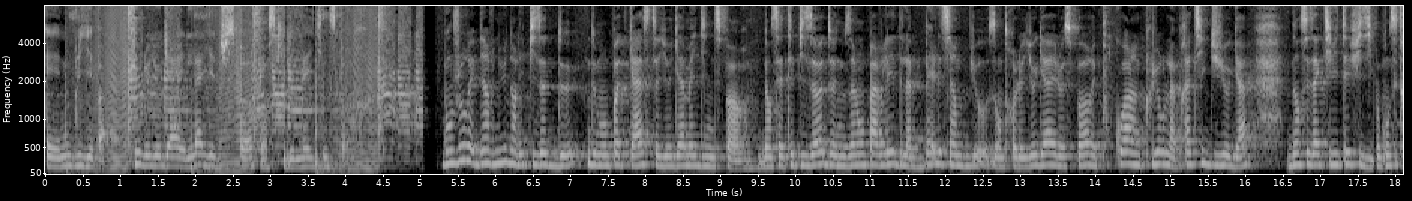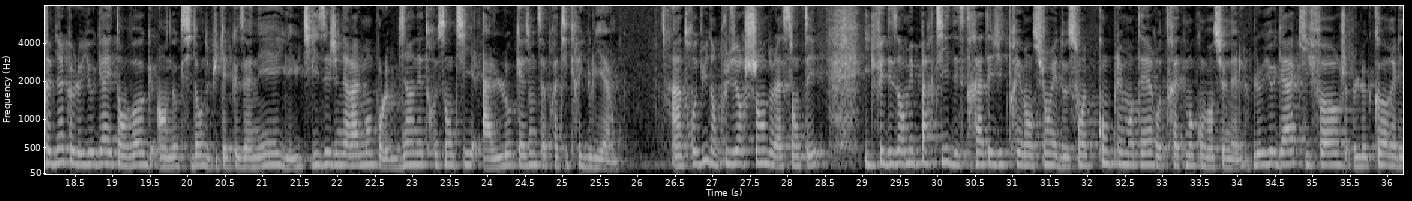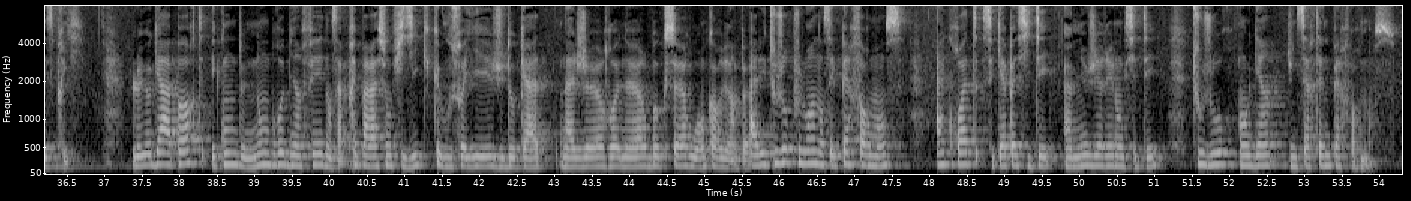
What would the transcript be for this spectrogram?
Et n'oubliez pas que le yoga est l'allié du sport lorsqu'il est made in sport. Bonjour et bienvenue dans l'épisode 2 de mon podcast Yoga Made in Sport. Dans cet épisode, nous allons parler de la belle symbiose entre le yoga et le sport et pourquoi inclure la pratique du yoga dans ses activités physiques. Donc on sait très bien que le yoga est en vogue en Occident depuis quelques années, il est utilisé généralement pour le bien-être ressenti à l'occasion de sa pratique régulière. Introduit dans plusieurs champs de la santé, il fait désormais partie des stratégies de prévention et de soins complémentaires au traitement conventionnel. Le yoga qui forge le corps et l'esprit. Le yoga apporte et compte de nombreux bienfaits dans sa préparation physique, que vous soyez judoka, nageur, runner, boxeur ou encore grimpeur. Allez toujours plus loin dans ses performances, accroître ses capacités à mieux gérer l'anxiété, toujours en gain d'une certaine performance.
